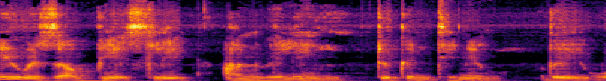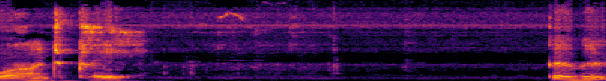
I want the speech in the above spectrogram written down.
He was obviously unwilling to continue the word play. Pavel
